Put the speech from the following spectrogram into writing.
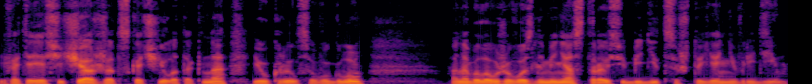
и хотя я сейчас же отскочил от окна и укрылся в углу, она была уже возле меня, стараясь убедиться, что я невредим.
